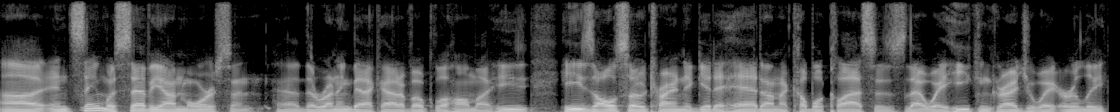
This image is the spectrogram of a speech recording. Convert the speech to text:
Uh, and same with Sevion Morrison, uh, the running back out of Oklahoma. He he's also trying to get ahead on a couple classes that way he can graduate early.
